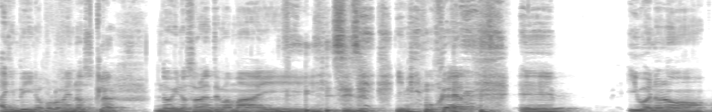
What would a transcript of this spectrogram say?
alguien vino por lo menos. Claro. No vino solamente mamá y, y mi mujer. Eh, y bueno, no.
